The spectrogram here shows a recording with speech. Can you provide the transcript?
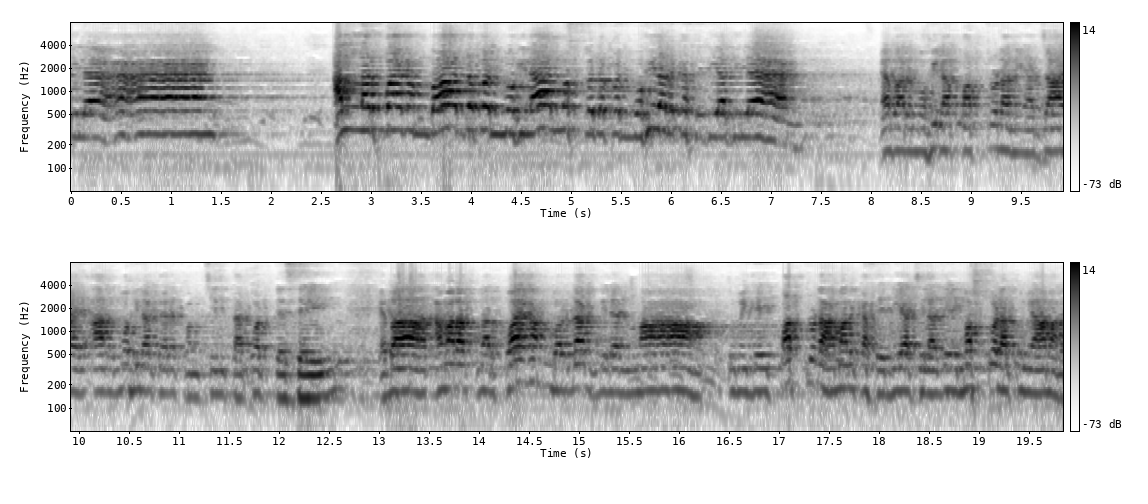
দিলেন, আল্লাহর পয়গম্বর যখন মহিলার মস্ক যখন মহিলার কাছে দিয়া দিলেন এবার মহিলা পাত্রটা নিয়ে যায় আর মহিলাটা এরকম চিন্তা করতেছে। এবার আমার আপনার পয়গাম্বর ডাক দিলেন, মা, তুমি যে পাত্রটা আমার কাছে দিয়াছিলা যে মস্কটা তুমি আমার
